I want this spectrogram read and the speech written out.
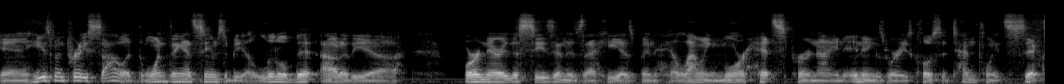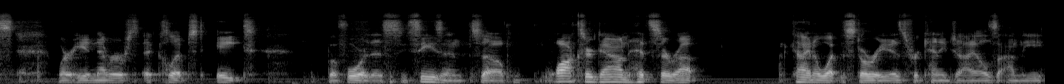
And he's been pretty solid. The one thing that seems to be a little bit out of the uh, ordinary this season is that he has been allowing more hits per nine innings, where he's close to 10.6, where he had never eclipsed eight before this season. So walks are down, hits are up kind of what the story is for Kenny Giles on the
